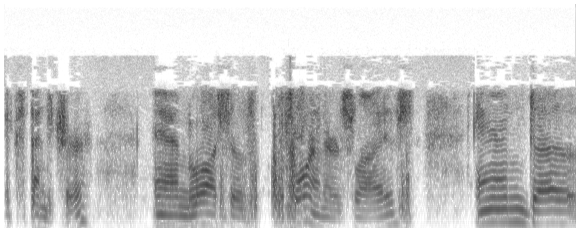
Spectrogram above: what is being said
expenditure and loss of foreigners' lives and uh,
